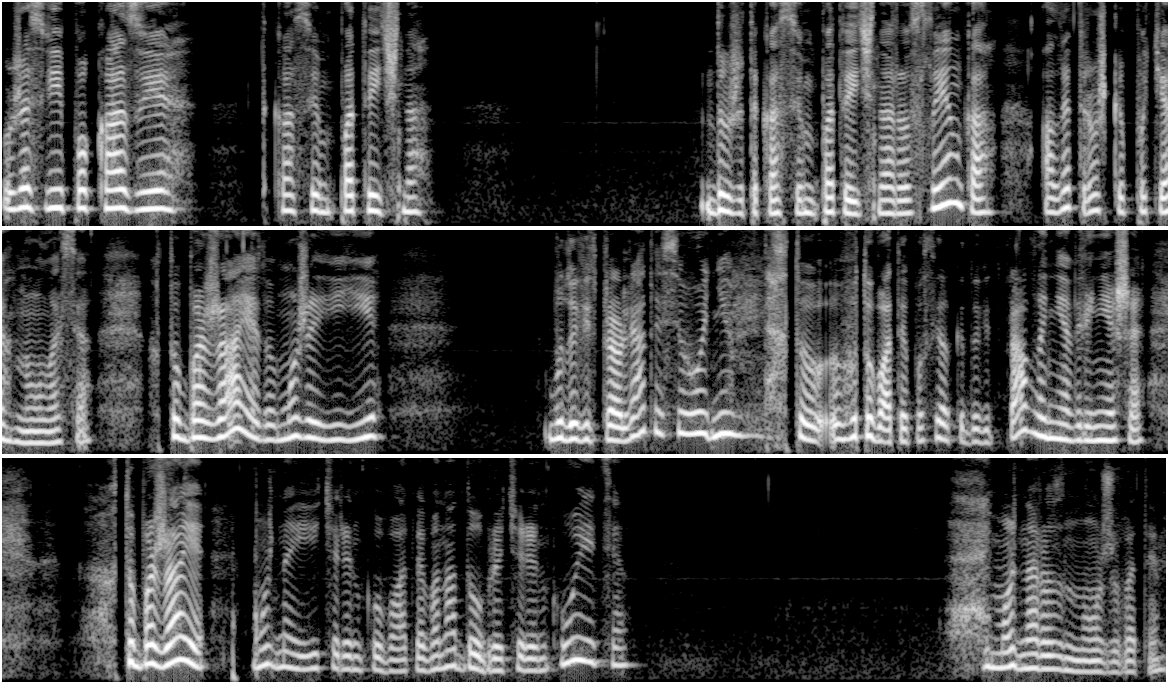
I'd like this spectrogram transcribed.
вже свій показує, така симпатична. Дуже така симпатична рослинка, але трошки потягнулася. Хто бажає, то може її буду відправляти сьогодні. Хто готувати посилки до відправлення, вірніше. Хто бажає, можна її черенкувати. Вона добре черенкується можна розмножувати.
